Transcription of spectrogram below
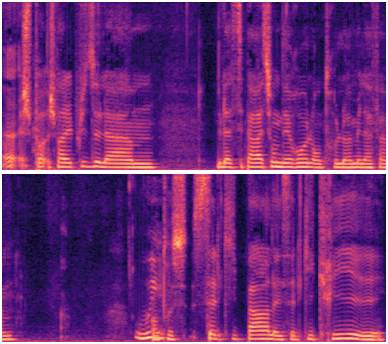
Euh, je, par- je parlais plus de la, de la séparation des rôles entre l'homme et la femme. Oui, Entre celle qui parle et celle qui crie et,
